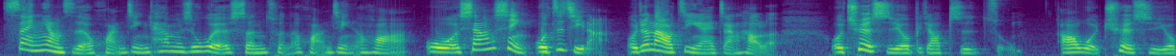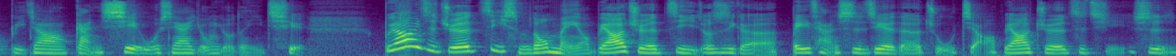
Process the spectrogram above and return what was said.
在那样子的环境，他们是为了生存的环境的话，我相信我自己啦，我就拿我自己来讲好了。我确实有比较知足，而我确实有比较感谢我现在拥有的一切。不要一直觉得自己什么都没有，不要觉得自己就是一个悲惨世界的主角，不要觉得自己是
